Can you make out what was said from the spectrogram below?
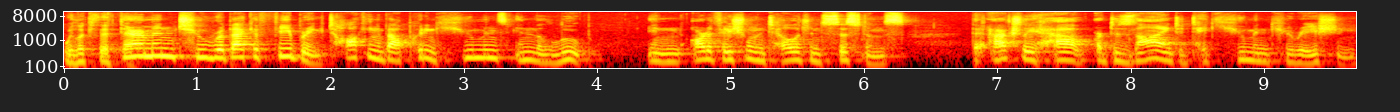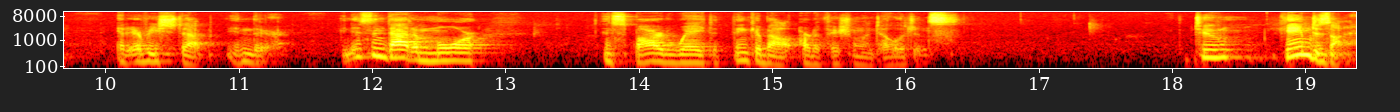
we look at the Theremin to Rebecca Fiebrink talking about putting humans in the loop in artificial intelligence systems that actually have, are designed to take human curation at every step in there. And isn't that a more inspired way to think about artificial intelligence? To game design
